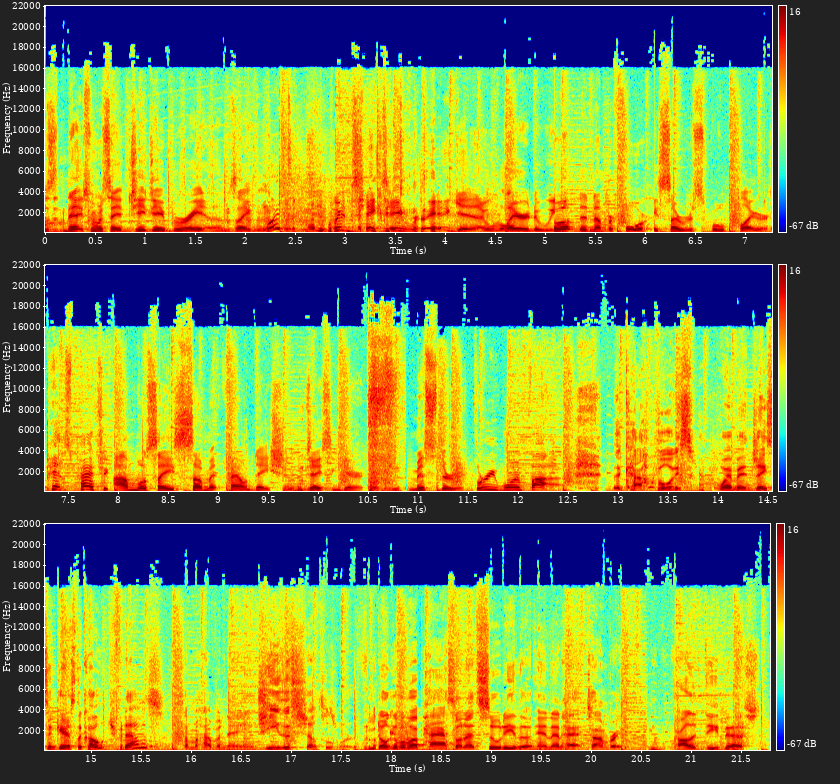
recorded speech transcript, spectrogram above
The next one we said JJ Barea. I was like, what? what JJ Barea get a player do we go up to number four? A serviceable player. Fitzpatrick. I'm gonna say Summit Foundation. Jason Garrett. Mr. 315. The Cowboys. Wait a minute, Jason Garrett's the coach for Dallas? Someone have a name. Jesus Shuttlesworth. Don't give him a pass on that suit either and that hat, Tom Brady. Probably the best.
